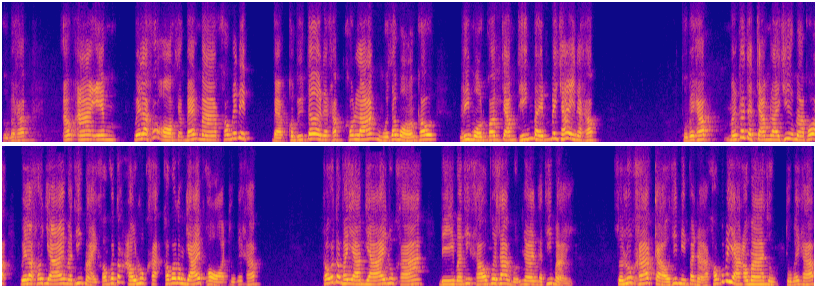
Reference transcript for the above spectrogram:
ถูกไหมครับ เอา RM เวลาเขาออกจากแบงก์มาเขาไม่ได้แบบคอมพิวเตอร์นะครับเขาล้างหัวสมองเขารีโมทความจำทิ้งไปไม่ใช่นะครับ ถูกไหมครับ มันก็จะจำรายชื่อมาเพราะว่าเวลาเขาย้ายมาที่ใหม่เขาก็ต้องเอาลูกค้าเขาก็ต้องย้ายพอร์ตถูกไหมครับเขาก็ต้องพยายามย้ายลูกค้าดีมาที่เขาเพื่อสร้างผลงานกับที่ใหม่ ส่วนลูกค้าเก่าที่มีปัญหาเขาก็ไม่อยากเอามาถูกถูกไหมครับ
